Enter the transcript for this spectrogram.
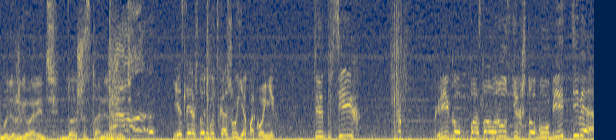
Будешь говорить, дольше станешь жить. Если я что-нибудь скажу, я покойник. Ты псих? Крикоп послал русских, чтобы убить тебя?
